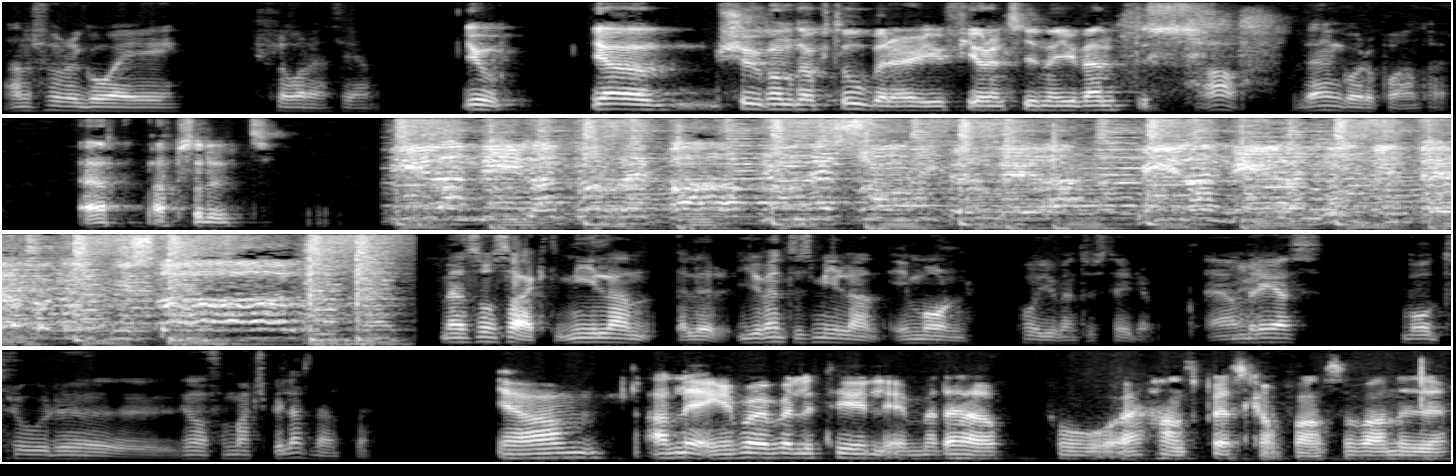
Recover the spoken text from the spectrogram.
Annars får du gå i Florens igen. Jo, ja, 20 oktober är det ju Fiorentina-Juventus. Ja, den går du på antar jag. Ja, absolut. Milan, Milan Men som sagt, Milan, eller Juventus-Milan imorgon på Juventus Stadium. Eh, Andreas, vad tror du vi har för matchbild att vänta? Ja, Allegri var ju väldigt tydlig med det här på eh, hans presskonferens som var nu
